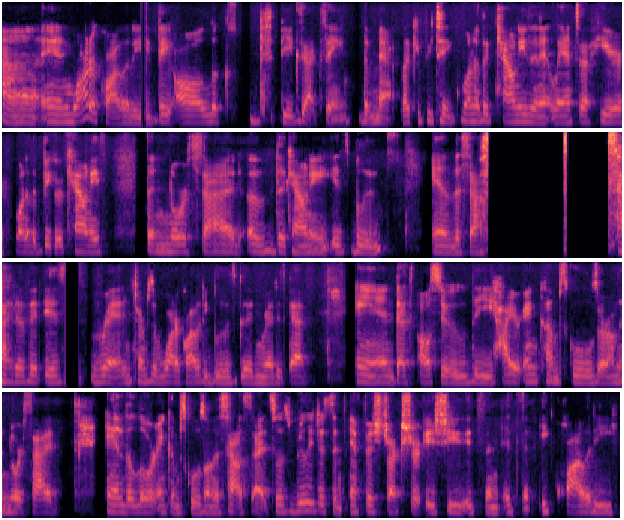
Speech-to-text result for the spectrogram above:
uh, and water quality, they all look the exact same. The map, like if you take one of the counties in Atlanta here, one of the bigger counties, the north side of the county is blue, and the south side of it is red in terms of water quality. Blue is good and red is bad. And that's also the higher income schools are on the north side and the lower income schools on the south side. So it's really just an infrastructure issue. It's an it's an equality,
